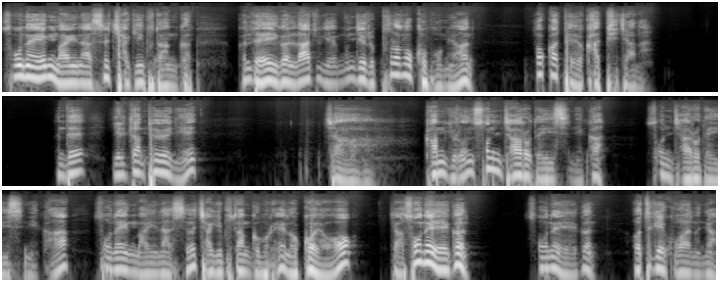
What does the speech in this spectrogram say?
손해액 마이너스 자기 부담금. 근데 이걸 나중에 문제를 풀어놓고 보면 똑같아요. 값이잖아. 근데 일단 표현이 자 감귤은 손자로 돼 있으니까 손자로 돼 있으니까 손해액 마이너스 자기 부담금으로 해놓고요. 자 손해액은 손해액은 어떻게 구하느냐?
